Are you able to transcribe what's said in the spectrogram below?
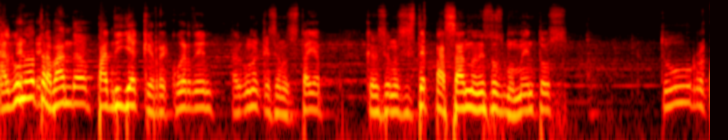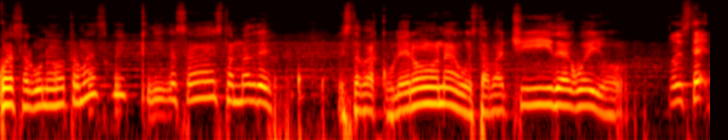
¿Alguna otra banda, pandilla que recuerden? ¿Alguna que se nos está ya- que se nos esté pasando en estos momentos? ¿Tú recuerdas alguna otra más, güey? Que digas, ah, esta madre estaba culerona o estaba chida, güey, o... Pues te-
